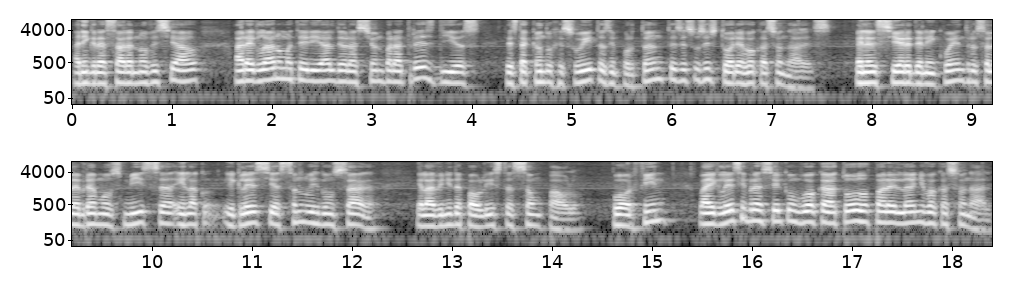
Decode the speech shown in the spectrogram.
a ingresar al noviciado arreglaron material de oración para tres días, destacando jesuitas importantes y sus historias vocacionales. En el cierre del encuentro celebramos misa en la iglesia San Luis Gonzaga, en la avenida Paulista, São Paulo. Por fin, la iglesia en Brasil convoca a todos para el año vocacional,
